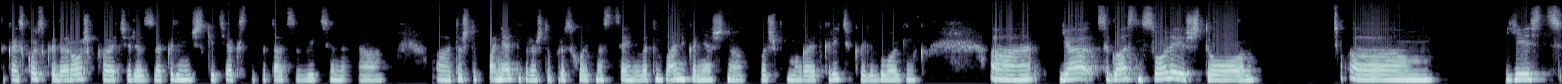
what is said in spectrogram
такая скользкая дорожка через академические тексты пытаться выйти на а, то, чтобы понять, например, что происходит на сцене. В этом плане, конечно, больше помогает критика или блогинг. А, я согласна с Олей, что есть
